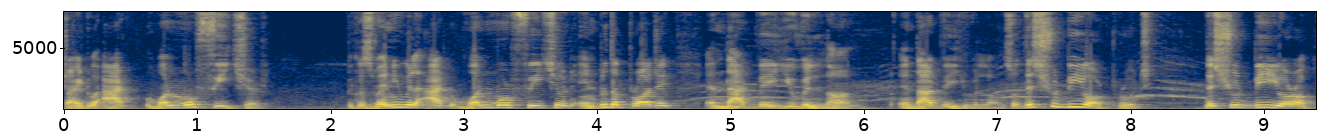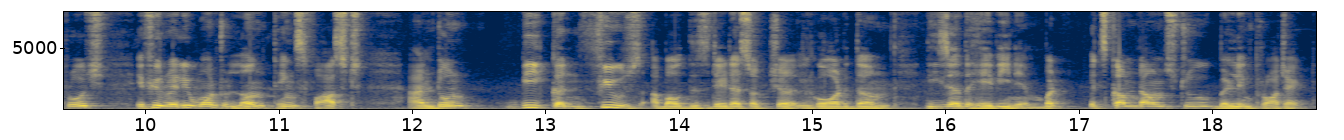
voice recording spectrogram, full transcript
Try to add one more feature. Because when you will add one more feature into the project and that way you will learn. In that way you will learn. So this should be your approach. This should be your approach if you really want to learn things fast. And don't be confused about this data structure algorithm. These are the heavy name. But it's come down to building project.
